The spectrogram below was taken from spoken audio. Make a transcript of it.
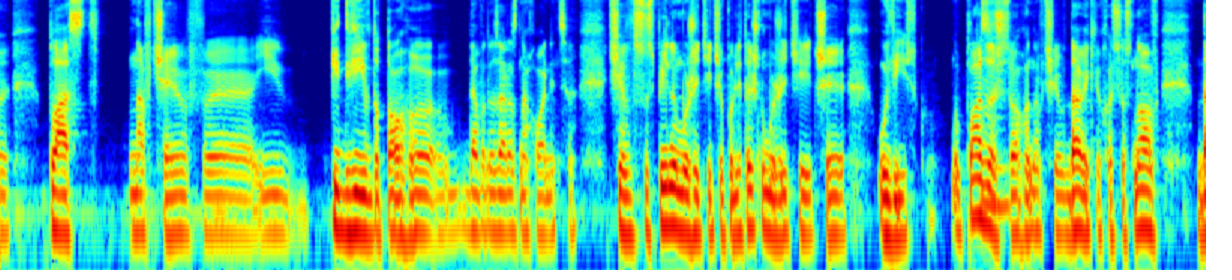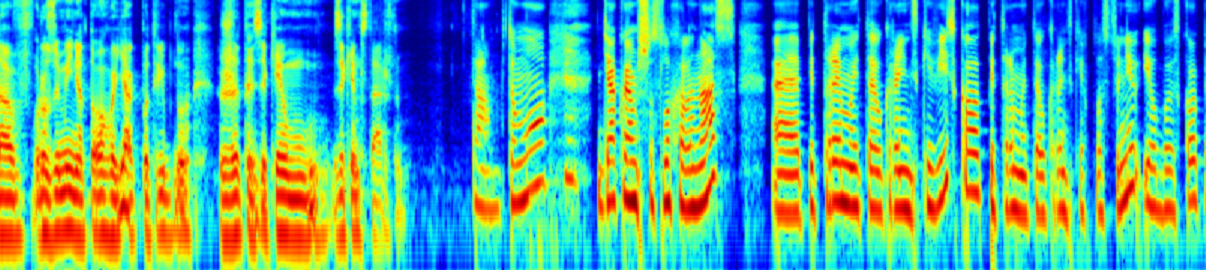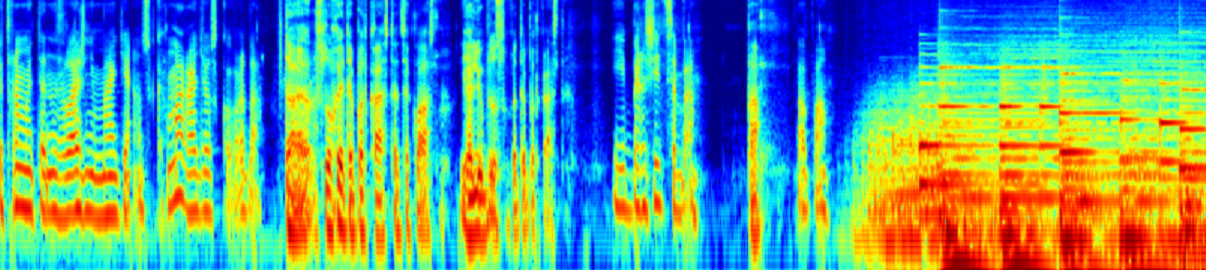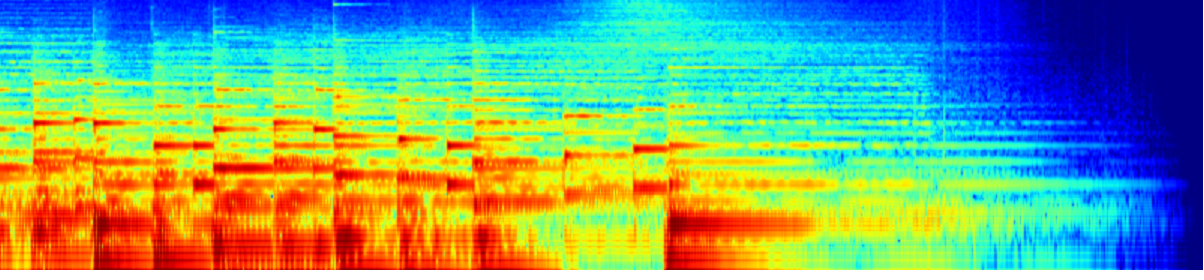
пласт навчив е, і підвів до того, де вони зараз знаходяться, чи в суспільному житті, чи в політичному житті, чи у війську. Ну, пласт ж цього навчив, дав якихось основ, дав розуміння того, як потрібно жити з яким, з яким стержнем. Так, тому дякуємо, що слухали нас. Е, Підтримуйте українське військо, підтримуйте українських пластунів і обов'язково підтримуйте незалежні медіа, зокрема Радіо Сковорода. Та слухайте подкасти, це класно. Я люблю слухати подкасти. І бережіть себе. Па. Papá.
